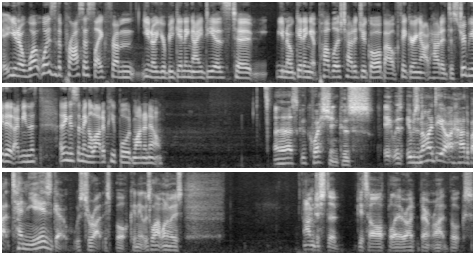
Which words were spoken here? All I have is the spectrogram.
You know what was the process like from you know your beginning ideas to you know getting it published? How did you go about figuring out how to distribute it? I mean, this, I think it's something a lot of people would want to know. Uh, that's a good question because it was it was an idea I had about ten years ago was to write this book, and it was like one of those. I'm just a guitar player. I don't write books.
